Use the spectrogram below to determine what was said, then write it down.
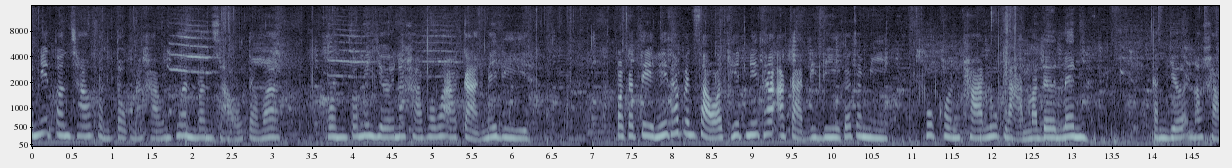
วันนี้ตอนเช้าฝนตกนะคะเพื่อนๆวันเสาร์แต่ว่าคนก็ไม่เยอะนะคะ เพราะว่าอากาศไม่ดี ปกตินี้ถ้าเป็นเสาร์อาทิตย์นี้ถ้าอากาศดีๆ ก็จะมีผู้คนพาลูกหลานมาเดินเล่นกันเยอะนะคะ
